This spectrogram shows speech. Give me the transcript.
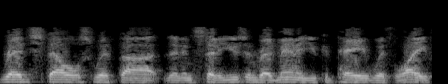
red spells with uh, that instead of using red mana you could pay with life.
